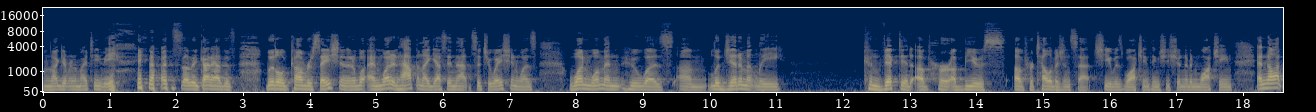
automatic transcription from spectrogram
I'm not getting rid of my TV. you know, and so they kind of had this little conversation, and what and what had happened, I guess, in that situation was one woman who was um, legitimately convicted of her abuse of her television set. She was watching things she shouldn't have been watching, and not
